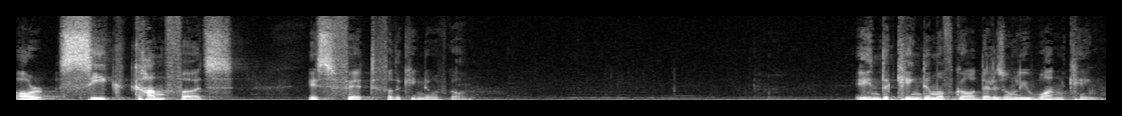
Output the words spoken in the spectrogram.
or seek comforts is fit for the kingdom of God. In the kingdom of God, there is only one king,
